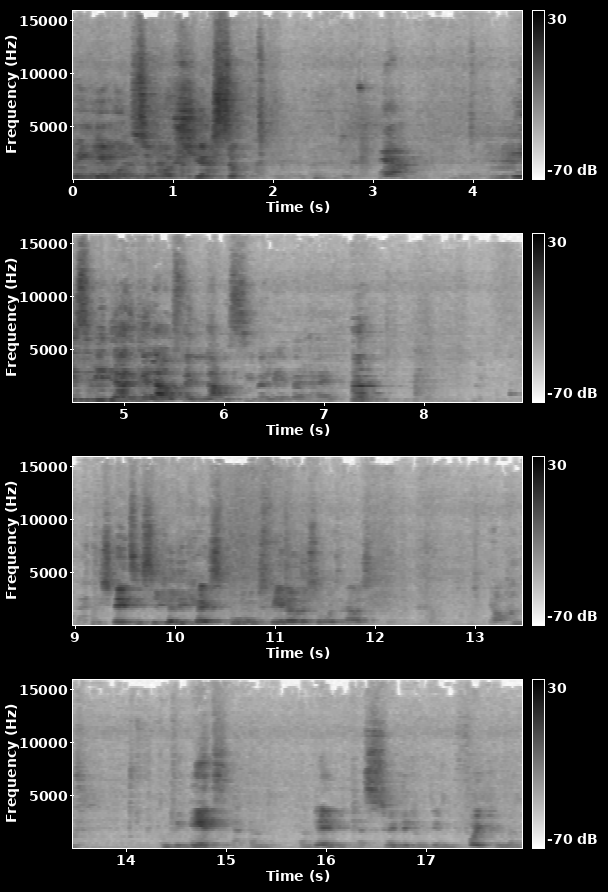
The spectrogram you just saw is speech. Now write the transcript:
Wenn jemand so was schier gesagt. Ja. Ist wieder gelaufen, Lausüberlebenheit. Ha? Das stellt sich sicherlich als Buchungsfehler oder sowas raus. Ja, und, und wie nicht, ja, dann, dann werde ich mich persönlich um den Fall kümmern.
